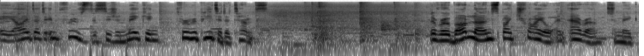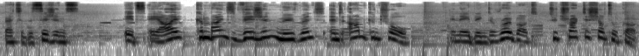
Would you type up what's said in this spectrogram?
AI that improves decision-making through repeated attempts. The robot learns by trial and error to make better decisions. Its AI combines vision, movement, and arm control, enabling the robot to track the shuttlecock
